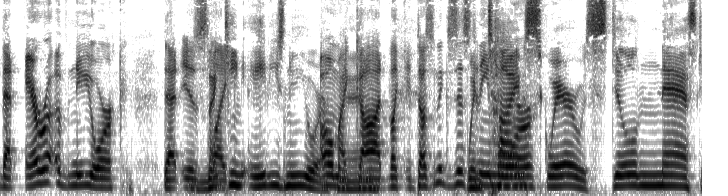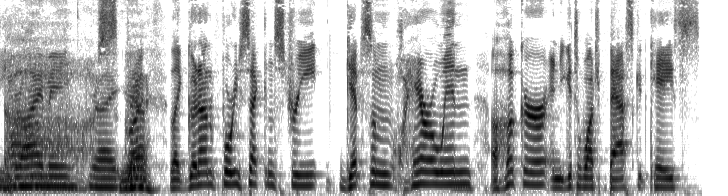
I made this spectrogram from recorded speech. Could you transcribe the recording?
that era of New York that is like 1980s New York. oh my man. god, like it doesn't exist when anymore. Times Square was still nasty, grimy, right? Yeah. Like go down to 42nd Street, get some heroin, a hooker, and you get to watch Basket Case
